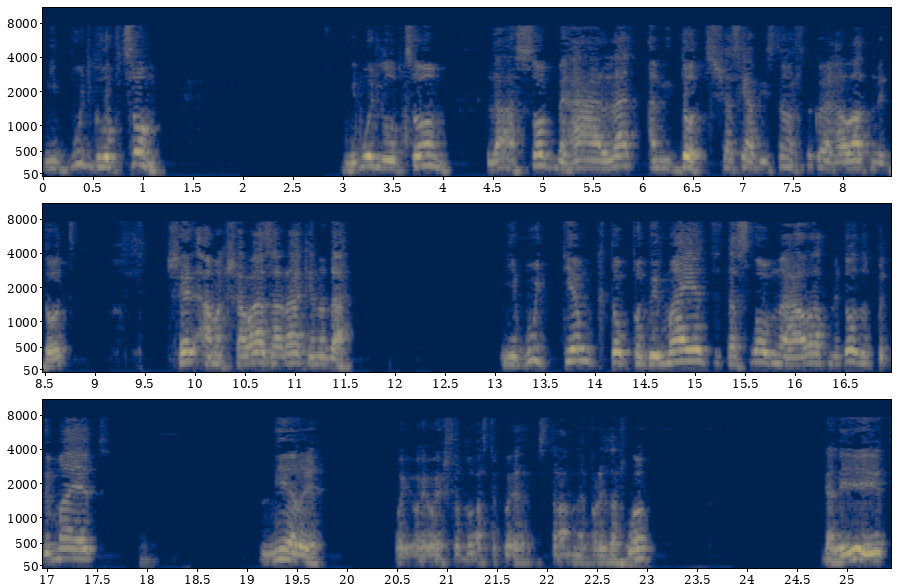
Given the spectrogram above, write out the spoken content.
Не будь глупцом. Не будь глупцом. Лаасок бехаалат амидот. Сейчас я объясню, что такое халат медот. Шель амакшава зара кенада не будь тем, кто поднимает, дословно Галат Медода поднимает меры. Ой, ой, ой, что-то у вас такое странное произошло. Галит.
